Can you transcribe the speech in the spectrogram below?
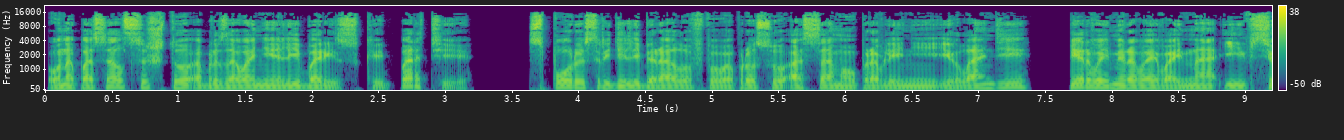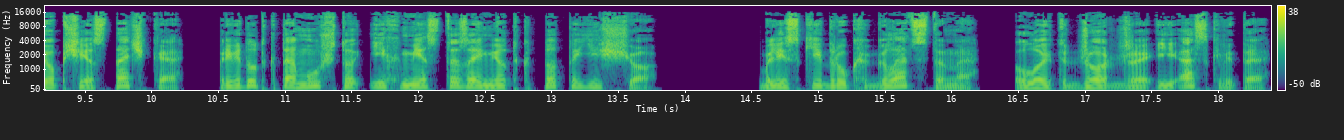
Он опасался, что образование лейбористской партии, споры среди либералов по вопросу о самоуправлении Ирландии, Первая мировая война и всеобщая стачка приведут к тому, что их место займет кто-то еще. Близкий друг Гладстона, Ллойд Джорджа и Асквита,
